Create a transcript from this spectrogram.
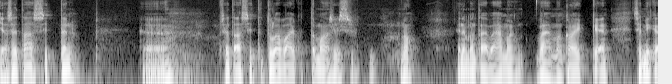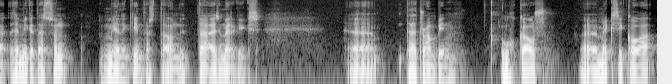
ja se taas sitten se taas sitten tulee vaikuttamaan siis, no enemmän tai vähemmän, vähemmän kaikkeen. Se mikä, se, mikä tässä on mielenkiintoista, on nyt tämä esimerkiksi tämä Trumpin uhkaus Meksikoa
